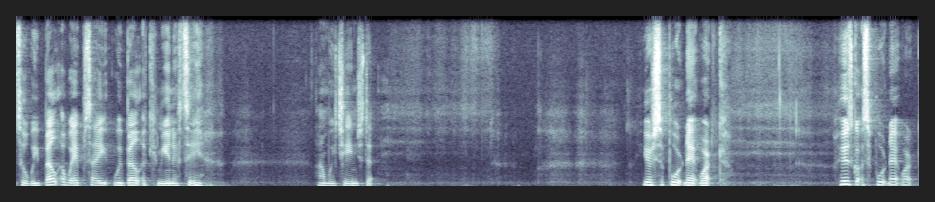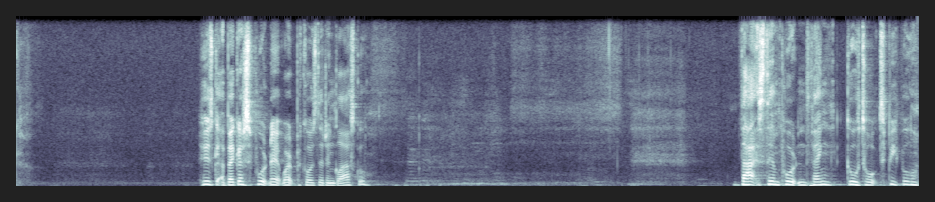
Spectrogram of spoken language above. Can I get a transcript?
So we built a website, we built a community, and we changed it. Your support network. Who's got a support network? Who's got a bigger support network because they're in Glasgow? That's the important thing. Go talk to people,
